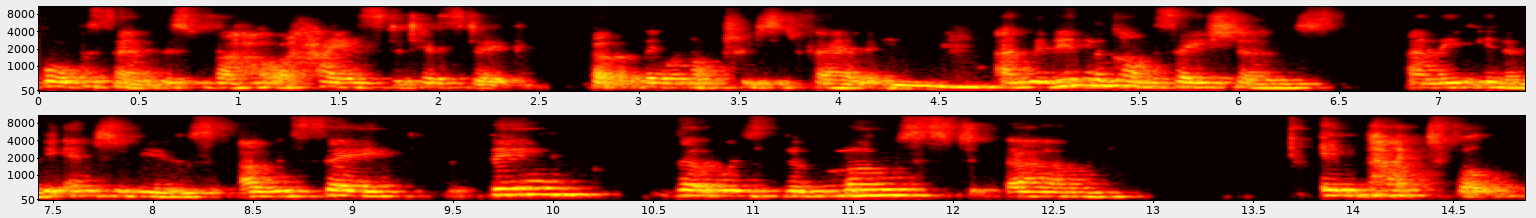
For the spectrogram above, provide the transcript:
four percent, this was our highest statistic, but they were not treated fairly. Hmm. And within the conversations and the, you know, the interviews, I would say the thing that was the most um, impactful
